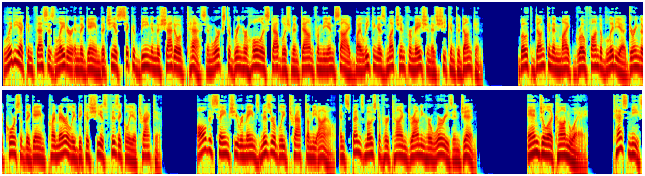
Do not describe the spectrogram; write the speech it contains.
Lydia confesses later in the game that she is sick of being in the shadow of Tess and works to bring her whole establishment down from the inside by leaking as much information as she can to Duncan. Both Duncan and Mike grow fond of Lydia during the course of the game primarily because she is physically attractive. All the same she remains miserably trapped on the Isle, and spends most of her time drowning her worries in gin. Angela Conway Tess' niece,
